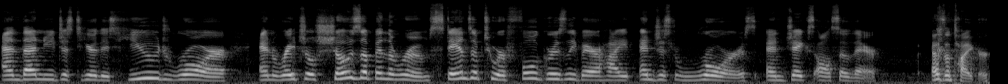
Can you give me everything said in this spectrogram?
and then you just hear this huge roar, and Rachel shows up in the room, stands up to her full grizzly bear height, and just roars. And Jake's also there As a tiger.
